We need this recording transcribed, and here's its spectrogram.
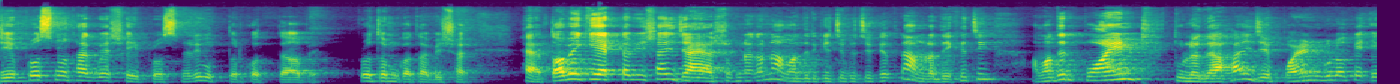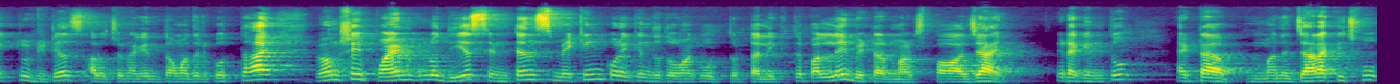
যে প্রশ্ন থাকবে সেই প্রশ্নেরই উত্তর করতে হবে। প্রথম কথা বিষয়। হ্যাঁ তবে কি একটা বিষয়, যাই আসুক না কেন, আমাদের কিছু কিছু ক্ষেত্রে আমরা দেখেছি, আমাদের পয়েন্ট তুলে দেওয়া হয়, যে পয়েন্টগুলোকে একটু ডিটেলস আলোচনা কিন্তু আমাদের করতে হয় এবং সেই পয়েন্টগুলো দিয়ে সেন্টেন্স মেকিং করে কিন্তু তোমাকে উত্তরটা লিখতে পারলেই বেটার মার্কস পাওয়া যায়। এটা কিন্তু একটা মানে যারা কিছু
